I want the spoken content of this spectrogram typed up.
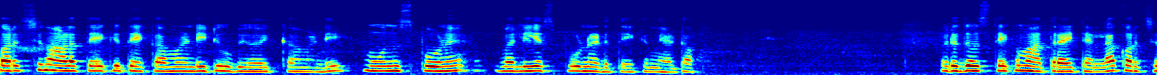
കുറച്ച് നാളത്തേക്ക് തേക്കാൻ വേണ്ടിയിട്ട് ഉപയോഗിക്കാൻ വേണ്ടി മൂന്ന് സ്പൂണ് വലിയ സ്പൂൺ എടുത്തേക്കുന്ന കേട്ടോ. ഒരു ദിവസത്തേക്ക് മാത്രമായിട്ടല്ല കുറച്ച്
